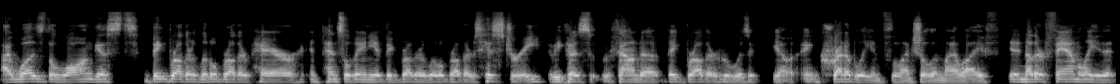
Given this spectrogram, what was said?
I was the longest big brother, little brother pair in Pennsylvania, big brother, little brother's history because we found a big brother who was, you know, incredibly influential in my life. Another family that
